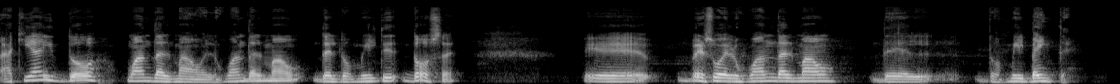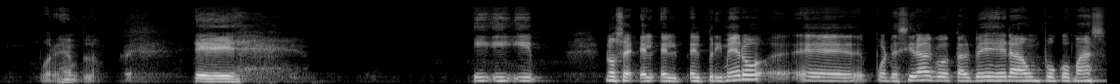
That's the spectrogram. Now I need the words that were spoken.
aquí hay dos Juan Dalmau, el Juan Dalmau del 2012 eh, versus el Juan Dalmau del 2020, por ejemplo. Eh, y, no sé, el, primero, eh, por decir algo, tal vez era un poco más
